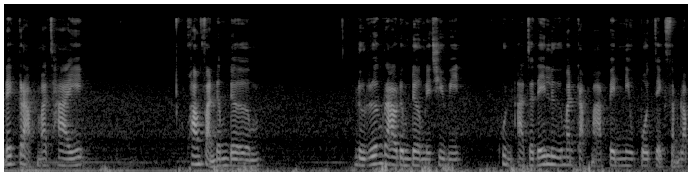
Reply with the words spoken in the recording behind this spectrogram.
ได้กลับมาใช้ ความฝันเดิมๆหรือเรื่องราวเดิมๆในชีวิต คุณอาจจะได้ลื้อมันกลับมาเป็น new project สำหรับ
